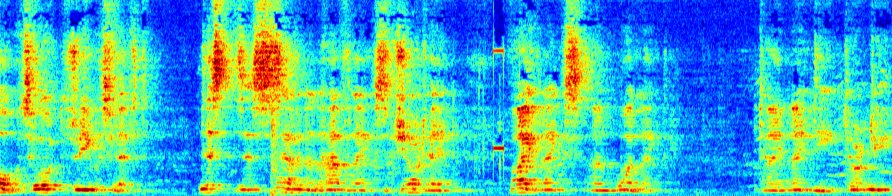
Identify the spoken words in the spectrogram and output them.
Oh, so three was fifth. This is seven and a half lengths short head, five lengths and one length. Time 1930,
